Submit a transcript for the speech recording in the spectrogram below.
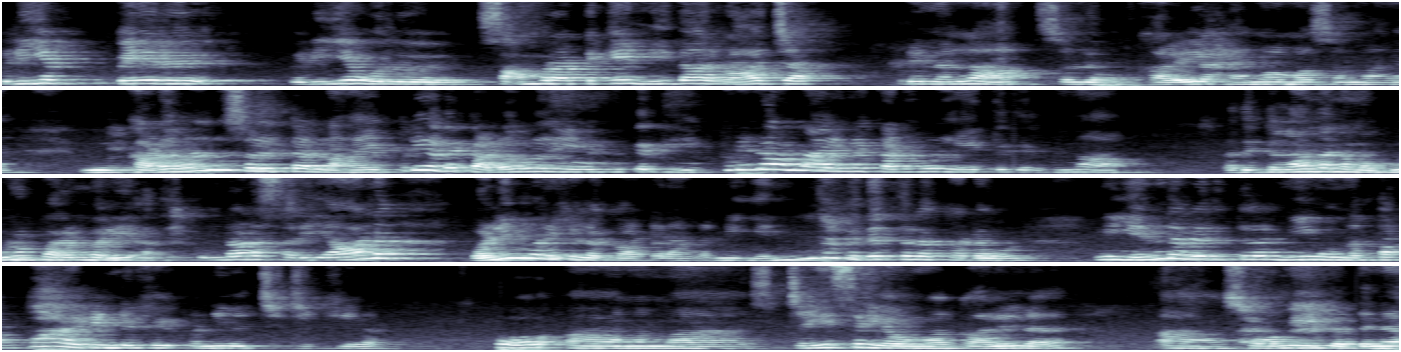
பெரிய பேர் பெரிய ஒரு சாம்ராட்டுக்கே நீதான் ராஜா அப்படின்னெல்லாம் சொல்லு. காலையில் ஹேமாமா சொன்னாங்க. நீ கடவுள்னு சொல்லிட்ட நான் எப்படி அதை கடவுள் ஏற்றுக்கிறது எப்படிதான் நான் என்ன கடவுள் ஏற்றுக்கிறதுனா அதுக்கெல்லாம் தான் நம்ம குரு பரம்பரை அதற்குண்டான சரியான வழிமுறைகளை காட்டுறாங்க. நீ எந்த விதத்துல கடவுள்? நீ எந்த விதத்துல நீ உன்னை தப்பா ஐடென்டிஃபை பண்ணி வச்சுட்டு இப்போது இப்போ நம்ம ஜெயஸ்ரீ அவங்க காலையில சுவாமியை பத்தின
